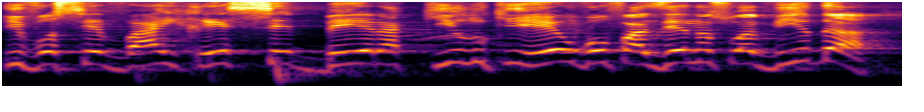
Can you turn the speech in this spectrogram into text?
e você vai receber aquilo que eu vou fazer na sua vida.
